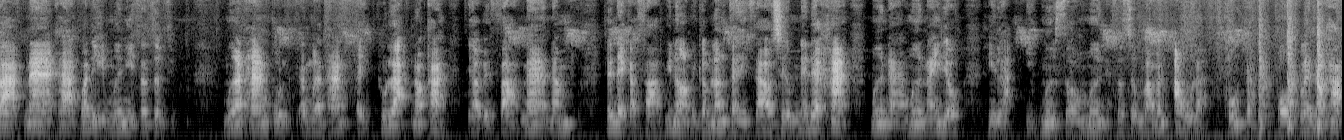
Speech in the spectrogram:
ฝากหน้าค่ะพอดีมื้อนี้ถ้าเสริมสิเมื่อทางพุ่นกับเมื่อทางไปธุระเนาะค่ะเดี๋ยวเอาไปฝากหน้าน้ำจังไดกับฝากพี่น้องเป็นกำลังใจสาวเสริมในเด้อค่ะ มือหนามือไหนเดี๋ยวนี่ละอีกมือสองมือเนี่ยเสริมว่ามันเอาล่ะ คงจะออกเลยเนาะค่ะ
